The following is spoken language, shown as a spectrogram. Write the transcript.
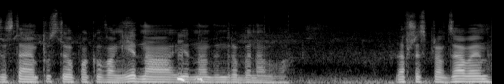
Dostałem puste opakowanie. Jedna, jedna dendrobena była. Zawsze sprawdzałem,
